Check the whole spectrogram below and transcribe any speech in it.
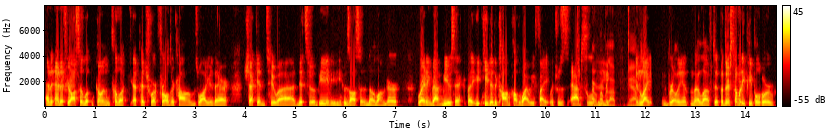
And and if you're also look, going to look at Pitchfork for older columns while you're there, check into uh, Nitsuh Abebe, who's also no longer writing about music, but he, he, did a column called "Why We Fight," which was absolutely I remember that. Yeah. enlightening and brilliant, and I loved it. But there's so many people who are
